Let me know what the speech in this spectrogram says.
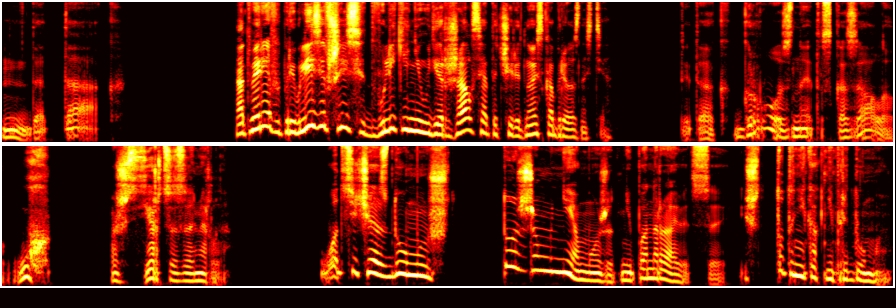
Да так. Отмерев и приблизившись, Двуликий не удержался от очередной скобрёзности. Ты так грозно это сказала. Ух, аж сердце замерло. Вот сейчас думаю, что же мне может не понравиться, и что-то никак не придумаю.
